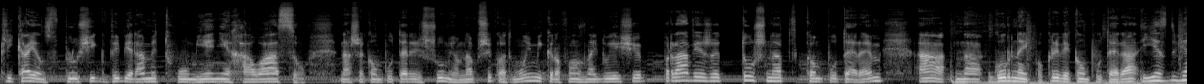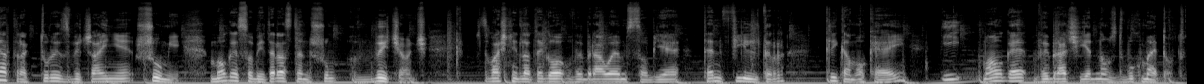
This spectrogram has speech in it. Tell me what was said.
klikając w plusik wybieramy tłumienie hałasu. Nasze komputery szumią. Na przykład mój mikrofon znajduje się prawie że tuż nad komputerem, a na górnej pokrywie komputera jest wiatrak, który zwyczajnie szumi. Mogę sobie teraz ten szum wyciąć. Właśnie dlatego wybrałem sobie ten filtr, klikam OK i mogę wybrać jedną z dwóch metod.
